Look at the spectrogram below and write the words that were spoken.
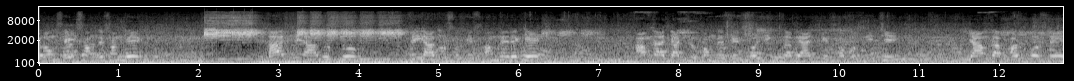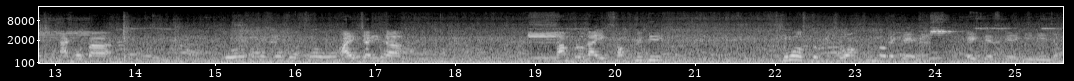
এবং সেই সঙ্গে সঙ্গে তার যে আদর্শ, সেই আদর্শকে সামনে রেখে আমরা জাতীয় কংগ্রেসের সৈনিক হিসাবে আজকে শপথ নিচ্ছি যে আমরা ভারতবর্ষের একতা, ভাইচারিতা, সাম্প্রদায়িক সম্প্রীতি সমস্ত কিছু অক্ষুণ্ণ রেখে এই দেশকে এগিয়ে নিয়ে যাব।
